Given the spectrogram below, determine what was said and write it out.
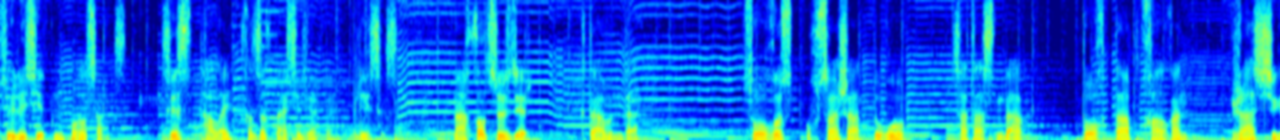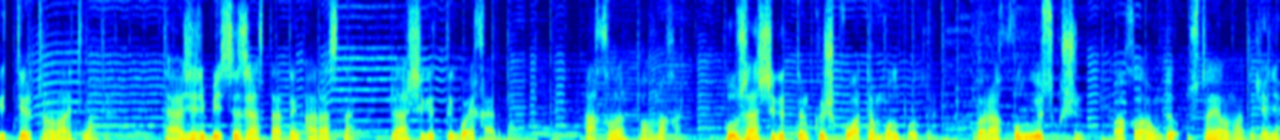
сөйлесетін болсаңыз сіз талай қызық нәрселерді білесіз. Нақыл сөздер кітабында соғыс ұқса жаттығу сатасындағы тоқтап қалған жас жігіттер туралы айтылады. Тәжірибесіз жастардың арасынан жас жігітті байқадым. Ақылы толмаған. Бұл жас жігіттің күш қуаты мол болды. Бірақ ол өз күшін бақылауыңды ұстай алмады және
